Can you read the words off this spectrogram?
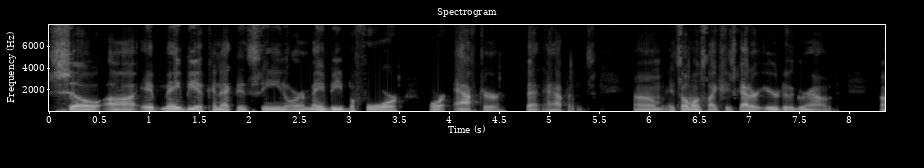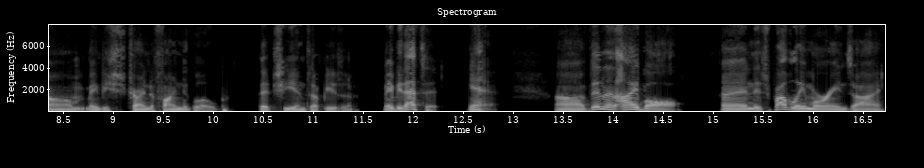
So uh, it may be a connected scene, or it may be before or after that happens. Um, it's almost like she's got her ear to the ground. Um, maybe she's trying to find the globe that she ends up using. Maybe that's it. Yeah. Uh, then an eyeball, and it's probably Moiraine's eye.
